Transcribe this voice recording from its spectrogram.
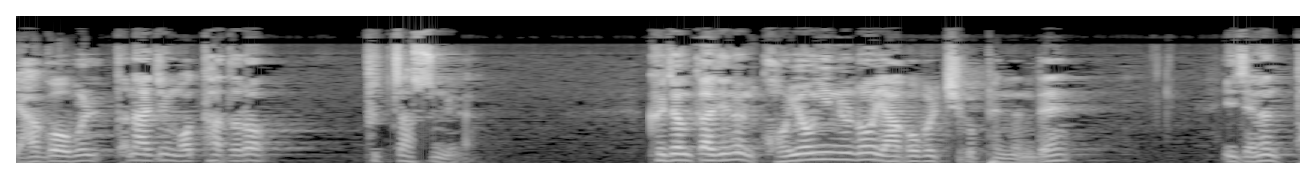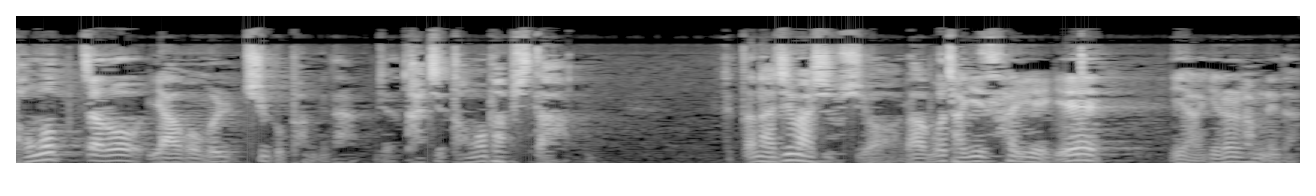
야곱을 떠나지 못하도록 붙잡습니다. 그 전까지는 고용인으로 야곱을 취급했는데 이제는 동업자로 야곱을 취급합니다. 이제 같이 동업합시다. 떠나지 마십시오. 라고 자기 사위에게 이야기를 합니다.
